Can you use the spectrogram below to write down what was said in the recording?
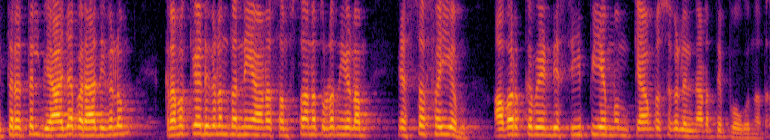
ഇത്തരത്തിൽ വ്യാജ പരാതികളും ക്രമക്കേടുകളും തന്നെയാണ് സംസ്ഥാനത്തുടനീളം എസ് എഫ് ഐയും അവർക്ക് വേണ്ടി സി പി എമ്മും ക്യാമ്പസുകളിൽ നടത്തിപ്പോകുന്നത്.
